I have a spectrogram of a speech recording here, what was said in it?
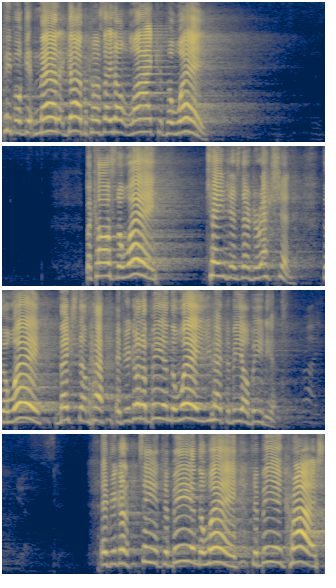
people get mad at God because they don't like the way. Because the way changes their direction. The way makes them have, if you're going to be in the way, you have to be obedient. If you're going to see it to be in the way, to be in Christ,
